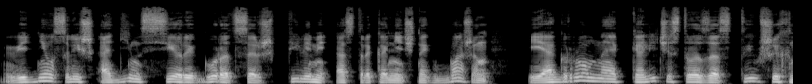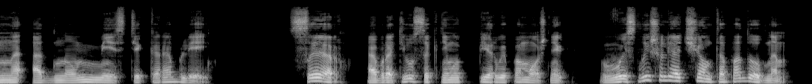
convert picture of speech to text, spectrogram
виднелся лишь один серый город со шпилями остроконечных башен и огромное количество застывших на одном месте кораблей. «Сэр», – обратился к нему первый помощник, – «вы слышали о чем-то подобном?»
